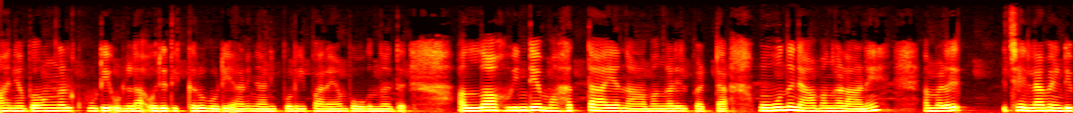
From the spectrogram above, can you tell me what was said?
അനുഭവങ്ങൾ കൂടി ഉള്ള ഒരു ദിക്കറ് കൂടിയാണ് ഞാനിപ്പോൾ ഈ പറയാൻ പോകുന്നത്. അള്ളാഹുവിന്റെ മഹത്തായ നാമങ്ങളിൽപ്പെട്ട മൂന്ന് നാമങ്ങളാണ് നമ്മൾ ചെല്ലാൻ വേണ്ടി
